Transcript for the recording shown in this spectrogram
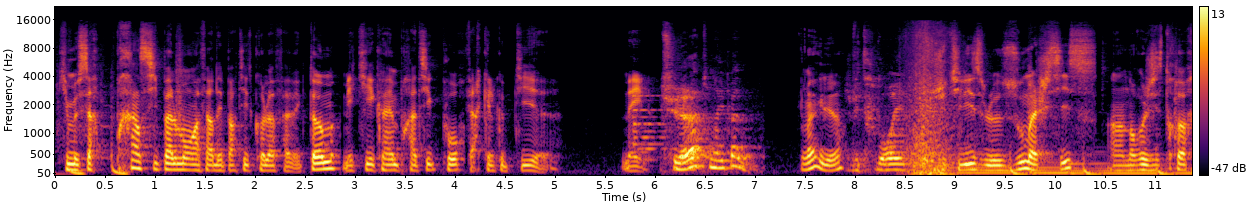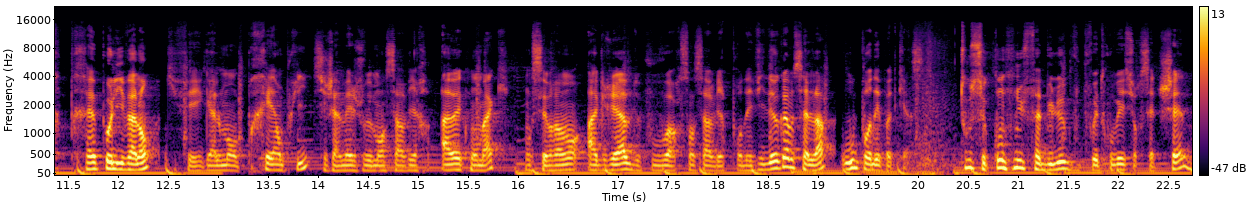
qui me sert principalement à faire des parties de Call of avec Tom, mais qui est quand même pratique pour faire quelques petits euh, mails. Tu l'as là ton iPad? Ouais, il est là. Je vais tout droyer. J'utilise le Zoom H6, un enregistreur très polyvalent qui fait également préampli si jamais je veux m'en servir avec mon Mac. Donc c'est vraiment agréable de pouvoir s'en servir pour des vidéos comme celle-là ou pour des podcasts tout ce contenu fabuleux que vous pouvez trouver sur cette chaîne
